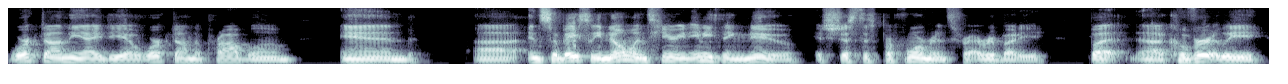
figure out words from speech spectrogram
worked on the idea, worked on the problem, and uh, and so basically no one's hearing anything new. It's just this performance for everybody, but uh, covertly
